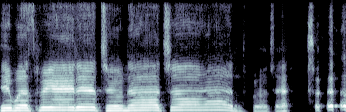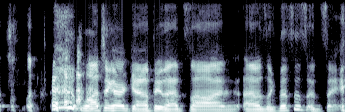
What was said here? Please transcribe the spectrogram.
it was created to nurture and protect. Like watching her go through that song, I was like, this is insane.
